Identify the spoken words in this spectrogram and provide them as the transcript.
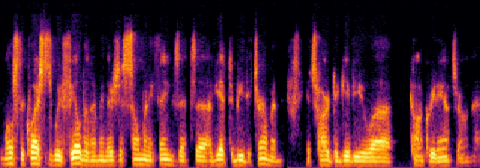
most of the questions we fielded, I mean, there's just so many things that uh, have yet to be determined. It's hard to give you a concrete answer on that.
